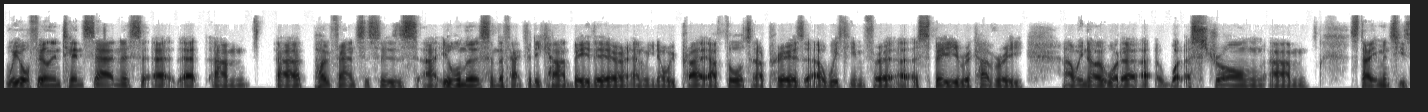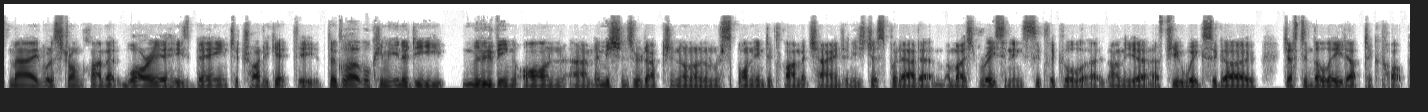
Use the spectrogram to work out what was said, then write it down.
We all feel intense sadness at, at um, uh, Pope Francis's uh, illness and the fact that he can't be there. And you know, we pray our thoughts and our prayers are with him for a, a speedy recovery. Uh, we know what a, what a strong um, statements he's made, what a strong climate warrior he's been to try to get the the global community moving on um, emissions reduction on, on responding to climate change. And he's just put out a, a most recent encyclical uh, only a, a, few weeks ago, just in the lead up to COP.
